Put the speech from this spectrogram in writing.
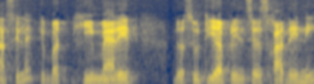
নাছিলে but he married the Chutia princess সাদেনী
